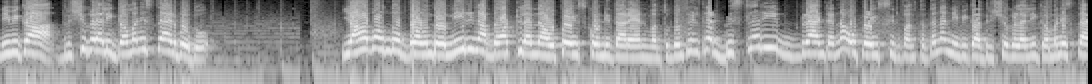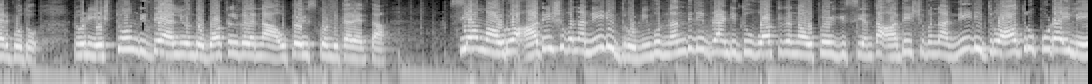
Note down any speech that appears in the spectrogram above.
ನೀವೀಗ ದೃಶ್ಯಗಳಲ್ಲಿ ಗಮನಿಸ್ತಾ ಇರ್ಬೋದು. ಯಾವ ಒಂದು ಒಂದು ನೀರಿನ ಬಾಟಲ್ ಅನ್ನ ಉಪಯೋಗಿಸಿಕೊಂಡಿದ್ದಾರೆ ಅನ್ನುವಂಥದ್ದು ಅಂತ ಹೇಳಿದ್ರೆ ಬಿಸ್ಲರಿ ಬ್ರ್ಯಾಂಡ್ ಅನ್ನ ಉಪಯೋಗಿಸಿರುವಂತದನ್ನ ನೀವೀಗ ದೃಶ್ಯಗಳಲ್ಲಿ ಗಮನಿಸ್ತಾ ಇರಬಹುದು ನೋಡಿ, ಎಷ್ಟೊಂದಿದೆ ಅಲ್ಲಿ ಒಂದು ಬಾಟಲ್ಗಳನ್ನ ಉಪಯೋಗಿಸಿಕೊಂಡಿದ್ದಾರೆ ಅಂತ. ಸಿಎಂ ಅವರು ಆದೇಶವನ್ನ ನೀಡಿದ್ರು. ನೀವು ನಂದಿನಿ ಬ್ರ್ಯಾಂಡ್ ಇದ್ದು ವಾಟರ್ ಅನ್ನ ಉಪಯೋಗಿಸಿ ಅಂತ ಆದೇಶವನ್ನ ನೀಡಿದ್ರು. ಆದ್ರೂ ಕೂಡ ಇಲ್ಲಿ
